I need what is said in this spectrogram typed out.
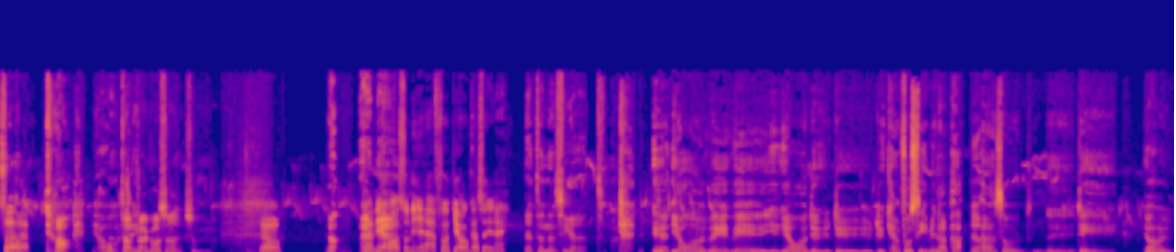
så är det. ja. Ja, tappra gasar som Ja. Ja. Men jaha, så ni är här för att jaga, säger ni? jag tänder en cigarett. ja, vi, vi, ja du, du, du kan få se mina papper här. Så det, jag,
